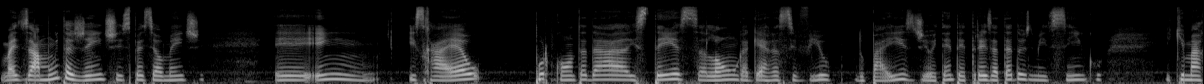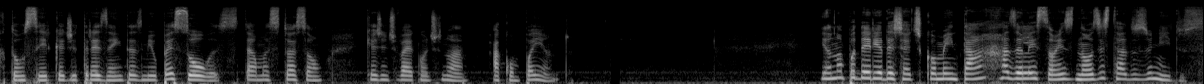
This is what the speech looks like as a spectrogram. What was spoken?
mas há muita gente, especialmente eh, em Israel, por conta da extensa, longa guerra civil do país, de 83 até 2005, e que matou cerca de 300 mil pessoas. Então, é uma situação que a gente vai continuar acompanhando. Eu não poderia deixar de comentar as eleições nos Estados Unidos.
